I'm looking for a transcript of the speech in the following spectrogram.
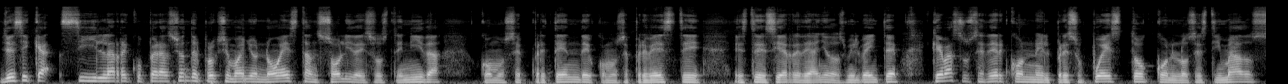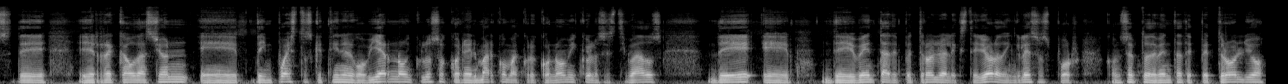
Jessica, si la recuperación del próximo año no es tan sólida y sostenida como se pretende o como se prevé este, este cierre de año 2020, ¿qué va a suceder con el presupuesto, con los estimados de eh, recaudación eh, de impuestos que tiene el gobierno, incluso con el marco macroeconómico y los estimados de, eh, de venta de petróleo al exterior o de ingresos por concepto de venta de petróleo,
